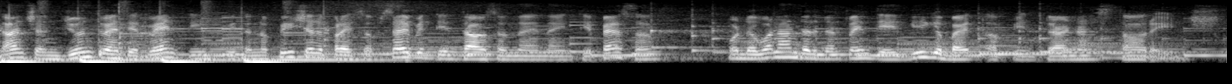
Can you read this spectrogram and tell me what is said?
launched on June 2020 with an official price of 17,990 pesos for the 128GB of internal storage.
